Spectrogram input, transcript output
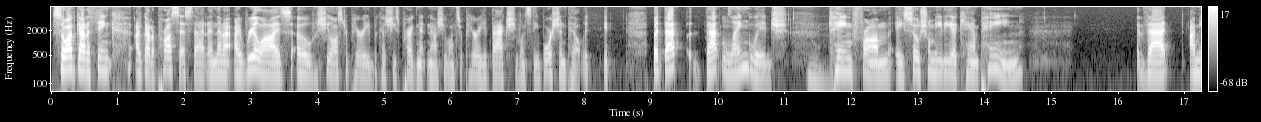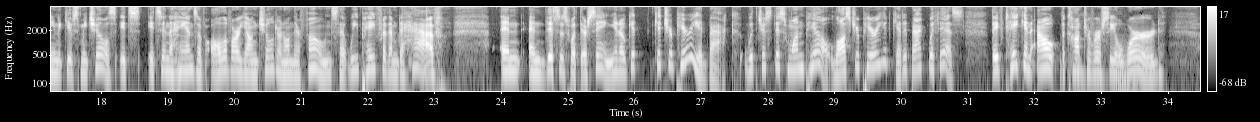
so I've got to think, I've got to process that. And then I, I realize, oh, she lost her period because she's pregnant. Now she wants her period back. She wants the abortion pill. It, it, but that, that language hmm. came from a social media campaign that I mean, it gives me chills. It's it's in the hands of all of our young children on their phones that we pay for them to have, and and this is what they're seeing. You know, get get your period back with just this one pill. Lost your period, get it back with this. They've taken out the controversial word,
